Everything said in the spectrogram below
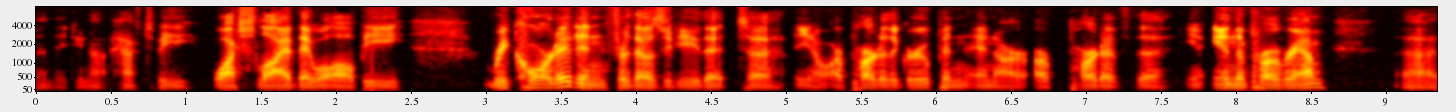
And they do not have to be watched live. They will all be recorded. And for those of you that uh, you know are part of the group and, and are, are part of the you know, in the program, uh,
